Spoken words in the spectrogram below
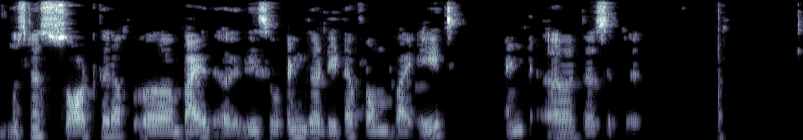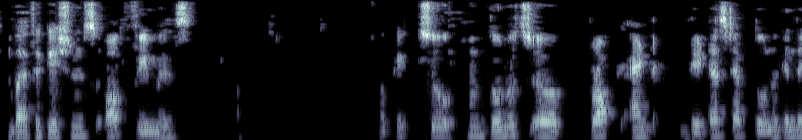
उसने सॉर्ट करा by is sorting the data from by age एंड द bifurcations of females ओके सो हम दोनों प्रॉक एंड डेटा स्टेप दोनों के अंदर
